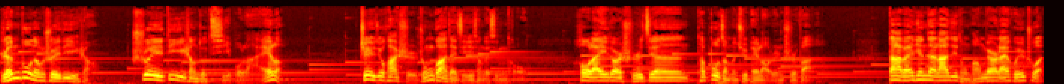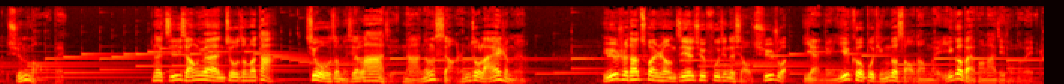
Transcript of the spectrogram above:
人不能睡地上。睡地上就起不来了，这句话始终挂在吉祥的心头。后来一段时间，他不怎么去陪老人吃饭了，大白天在垃圾桶旁边来回转寻宝贝。那吉祥院就这么大，就这么些垃圾，哪能想什么就来什么呀？于是他窜上街，去附近的小区转，眼睛一刻不停地扫到每一个摆放垃圾桶的位置。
